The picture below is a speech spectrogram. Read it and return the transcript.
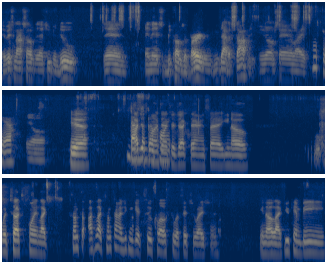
if it's not something that you can do, then and it becomes a burden, you got to stop it. You know what I'm saying? Like Yeah. you know, Yeah. That's I a just good wanted point. to interject there and say, you know, with Chuck's point, like some, I feel like sometimes you can get too close to a situation. You know, like you can be,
